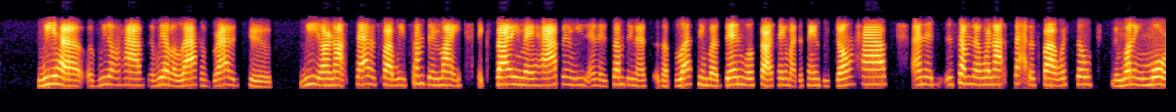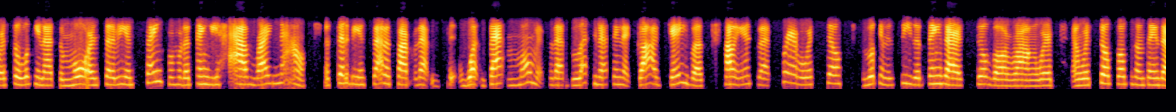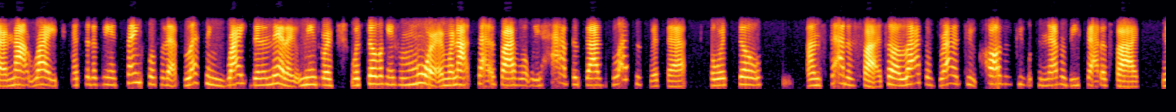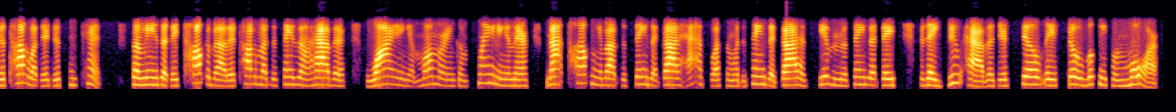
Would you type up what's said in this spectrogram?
we have, if we don't have, if we have a lack of gratitude, we are not satisfied. We something might exciting may happen, we, and it's something that's a blessing. But then we'll start thinking about the things we don't have, and it, it's something that we're not satisfied. We're still wanting more. We're still looking at the more instead of being thankful for the thing we have right now. Instead of being satisfied for that, what that moment, for that blessing, that thing that God gave us, how He answered that prayer, but we're still looking to see the things that are still going wrong, and we're and we're still focused on things that are not right instead of being thankful for that blessing right then and there. That means we're we're still looking for more, and we're not satisfied with what we have because God blessed us with that, but we're still unsatisfied. So a lack of gratitude causes people to never be satisfied and to talk about their discontent. So it means that they talk about it, they're talking about the things they don't have, they're whining and murmuring, complaining, and they're not talking about the things that God has blessed them with, the things that God has given the things that they that they do have, that they're still they're still looking for more.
